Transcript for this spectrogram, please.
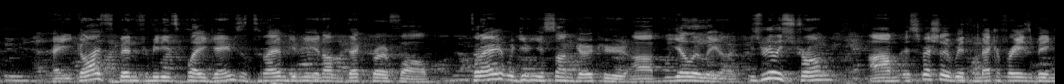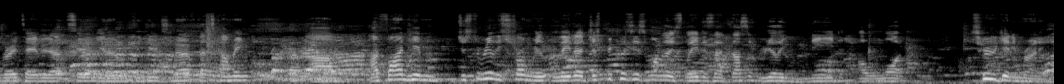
Hey guys, it's Ben from Idiots Play Games, and today I'm giving you another deck profile. Today we're giving you Son Goku, uh, the yellow leader. He's really strong, um, especially with Mecha Frieza being rotated out soon, you know, with the huge nerf that's coming. Um, I find him just a really strong leader, just because he's one of those leaders that doesn't really need a lot to get him running.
